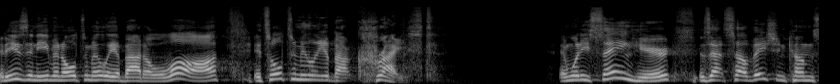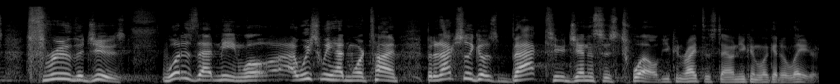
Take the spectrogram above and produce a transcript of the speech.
it isn't even ultimately about a law, it's ultimately about Christ. And what he's saying here is that salvation comes through the Jews. What does that mean? Well, I wish we had more time, but it actually goes back to Genesis 12. You can write this down, you can look at it later.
